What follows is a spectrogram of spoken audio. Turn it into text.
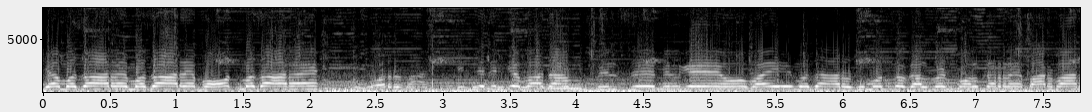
क्या मज़ा आ रहा है मज़ा आ रहा है बहुत मज़ा आ रहा है। और कितने दिन के बाद हम फिर से मिल गए ओ भाई मज़ा आ रहा है। सुमन को गर्लफ्रेंड कॉल कर रहे हैं बार बार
